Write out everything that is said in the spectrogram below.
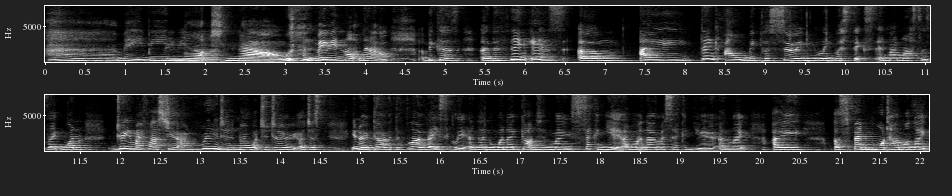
maybe, maybe not, not, now. Maybe not now. Because uh, the thing is um, i think i'll be pursuing linguistics in my masters. Like when during my first year i really didn't know what to do. I just you know go with the flow basically. And then when i got into my second year i'm now in my second year and like i uh, spend more time on like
